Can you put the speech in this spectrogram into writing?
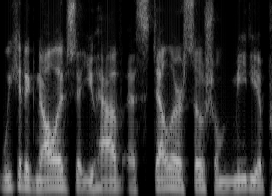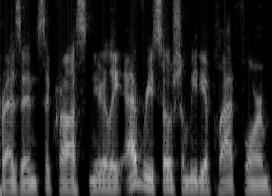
we could acknowledge that you have a stellar social media presence across nearly every social media platform.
